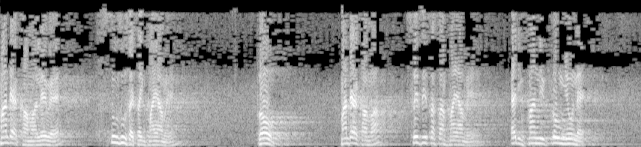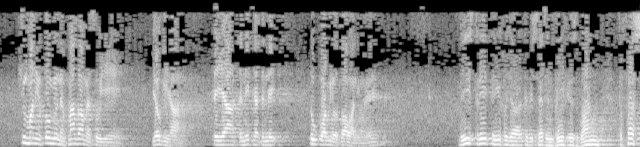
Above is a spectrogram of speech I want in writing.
မှတ်တဲ့အခါမှာလည်းပဲစူးစူးဆိုင်ဆိုင်မှတ်ရမယ်။သုံးမှတ်တဲ့အခါမှာစိတ်စိတ်ဆက်ဆက်မှတ်ရမယ်။အဲ့ဒီမှတ်နည်း၃မျိုးနဲ့ရှုမှတ်နည်း၃မျိုးနဲ့မှန်းသွားမယ်ဆိုရင်ယောဂီဟာ တရားတစ်နေ့ထက်တစ်နေ့သူ့ပွားပြီးတော့သွားပါလိမ့်မယ် These three things which are to be said in brief is one, the first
